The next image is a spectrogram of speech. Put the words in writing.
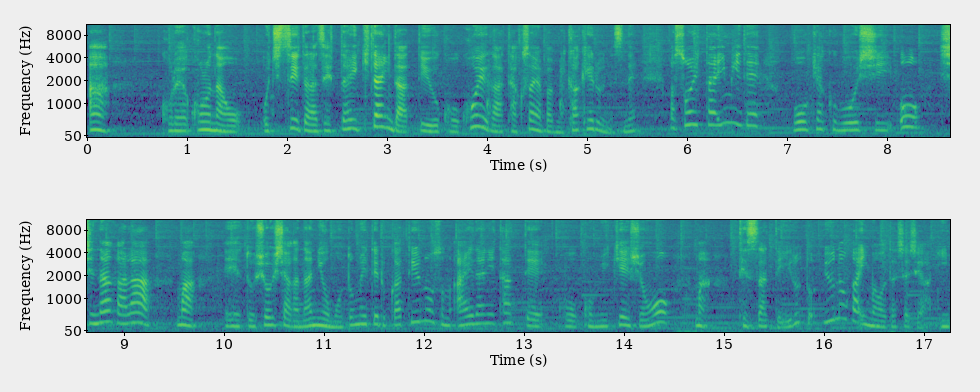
あこれはコロナを落ち着いたら絶対行きたいんだっていうこう声がたくさんやっぱ見かけるんですね。まあ、そういった意味で忘却防止をしながら、まあえー、と消費者が何を求めてるかっていうのをその間に立ってこうコミュニケーションを、まあ、手伝っているというのが今私たちがい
